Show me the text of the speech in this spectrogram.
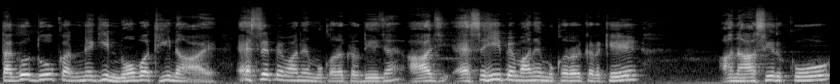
تگ و دو کرنے کی نوبت ہی نہ آئے۔ ایسے پیمانے مقرر کر دیے جائیں۔ آج ایسے ہی پیمانے مقرر کر کے عناصر کو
